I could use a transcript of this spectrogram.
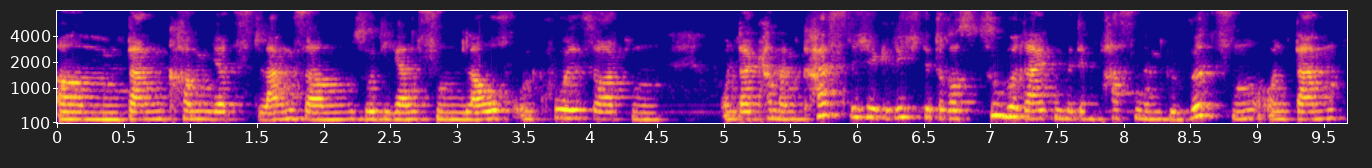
Ähm, dann kommen jetzt langsam so die ganzen Lauch- und Kohlsorten und da kann man köstliche Gerichte daraus zubereiten mit den passenden Gewürzen und dann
